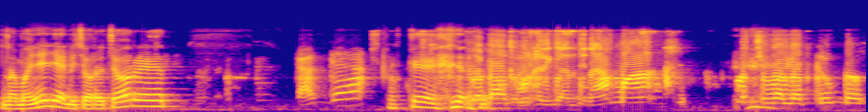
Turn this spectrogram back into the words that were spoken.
Namanya jangan dicoret-coret. Kagak. Oke. udah udah diganti nama Coba lihat grup dong.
